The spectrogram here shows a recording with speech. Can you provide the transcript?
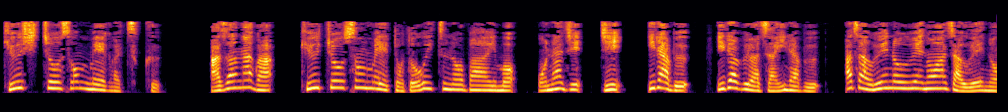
旧市町村名がつく。あざなが旧町村名と同一の場合も同じ字、イラブ、イラブあざイラブ、あざ上の上のあざ上の。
